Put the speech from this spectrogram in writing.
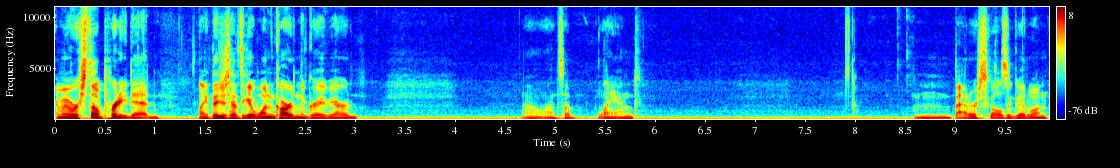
I mean, we're still pretty dead. Like, they just have to get one card in the graveyard. Oh, that's a land. Mm, Batterskull's a good one.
